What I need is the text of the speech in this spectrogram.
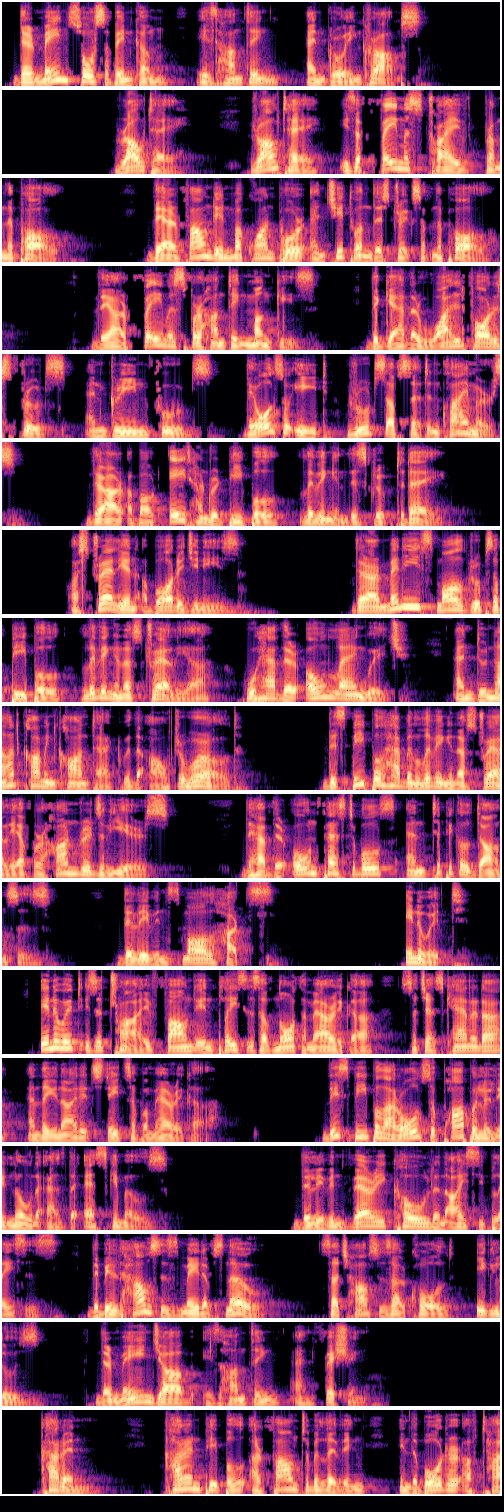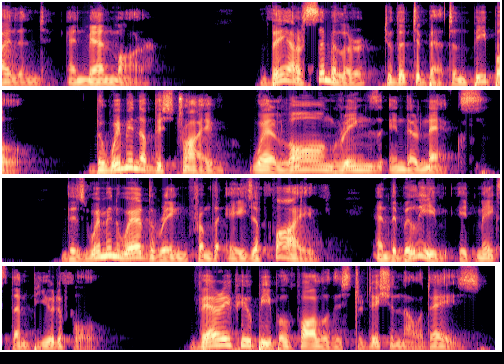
Their main source of income is hunting and growing crops. Raute Raute is a famous tribe from Nepal. They are found in Makwanpur and Chitwan districts of Nepal. They are famous for hunting monkeys. They gather wild forest fruits and green foods. They also eat roots of certain climbers. There are about 800 people living in this group today. Australian Aborigines There are many small groups of people living in Australia who have their own language and do not come in contact with the outer world. These people have been living in Australia for hundreds of years. They have their own festivals and typical dances. They live in small huts. Inuit Inuit is a tribe found in places of North America such as Canada and the United States of America. These people are also popularly known as the Eskimos. They live in very cold and icy places. They build houses made of snow. Such houses are called igloos. Their main job is hunting and fishing. Karen Karen people are found to be living in the border of Thailand and Myanmar. They are similar to the Tibetan people. The women of this tribe wear long rings in their necks. These women wear the ring from the age of five, and they believe it makes them beautiful. Very few people follow this tradition nowadays.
